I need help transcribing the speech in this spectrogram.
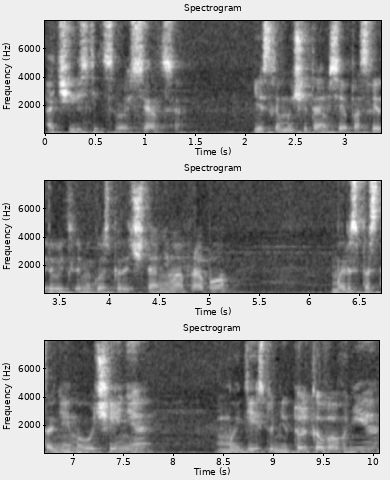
Очистить свое сердце. Если мы считаем себя последователями Господа Читания Махапрабху, мы распространяем его учение, мы действуем не только вовне,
